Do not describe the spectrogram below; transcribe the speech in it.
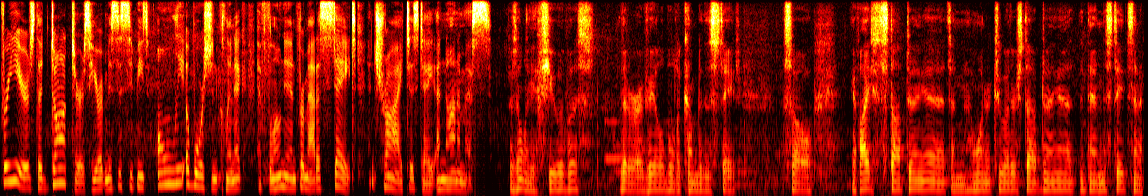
For years, the doctors here at Mississippi's only abortion clinic have flown in from out of state and tried to stay anonymous. There's only a few of us that are available to come to the state. So if I stop doing it and one or two others stop doing it, then the state's in a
